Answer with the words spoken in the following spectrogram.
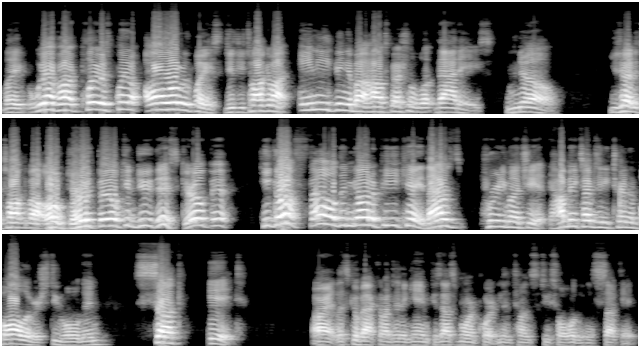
Like we have hot players playing all over the place. Did you talk about anything about how special that is? No. You tried to talk about oh Gareth Bale can do this. Gareth Bale he got fouled and got a PK. That was pretty much it. How many times did he turn the ball over, Stu Holden? Suck it. All right, let's go back onto the game because that's more important than telling Stu Holden to suck it.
